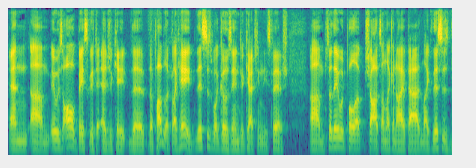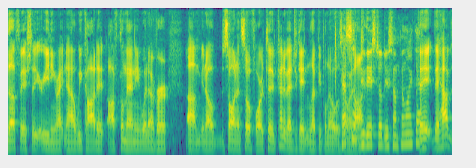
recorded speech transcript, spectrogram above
And um, it was all basically to educate the the public, like, "Hey, this is what goes into catching these fish." Um, so they would pull up shots on like an iPad, and like, "This is the fish that you're eating right now. We caught it off Clemente, whatever." Um, you know, so on and so forth to kind of educate and let people know what was That's going on. do they still do something like that? They they have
